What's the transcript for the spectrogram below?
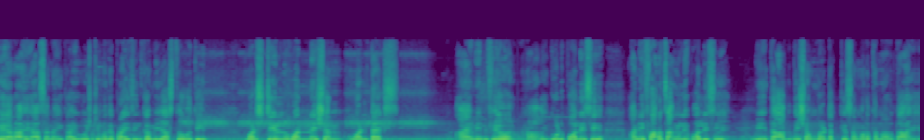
फेअर आहे असं नाही. काही गोष्टीमध्ये प्राइसिंग कमी जास्त होतील but still one nation one tax I am in favour हां गुड पॉलिसी आणि फार चांगली पॉलिसी आहे. मी तर अगदी शंभर टक्के समर्थनार्थ आहे.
